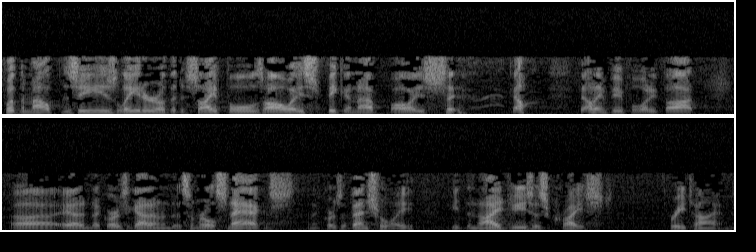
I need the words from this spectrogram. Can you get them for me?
foot in the mouth disease leader of the disciples, always speaking up, always say, tell, telling people what he thought. Uh, and of course, he got into some real snags. And of course, eventually, he denied Jesus Christ three times.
